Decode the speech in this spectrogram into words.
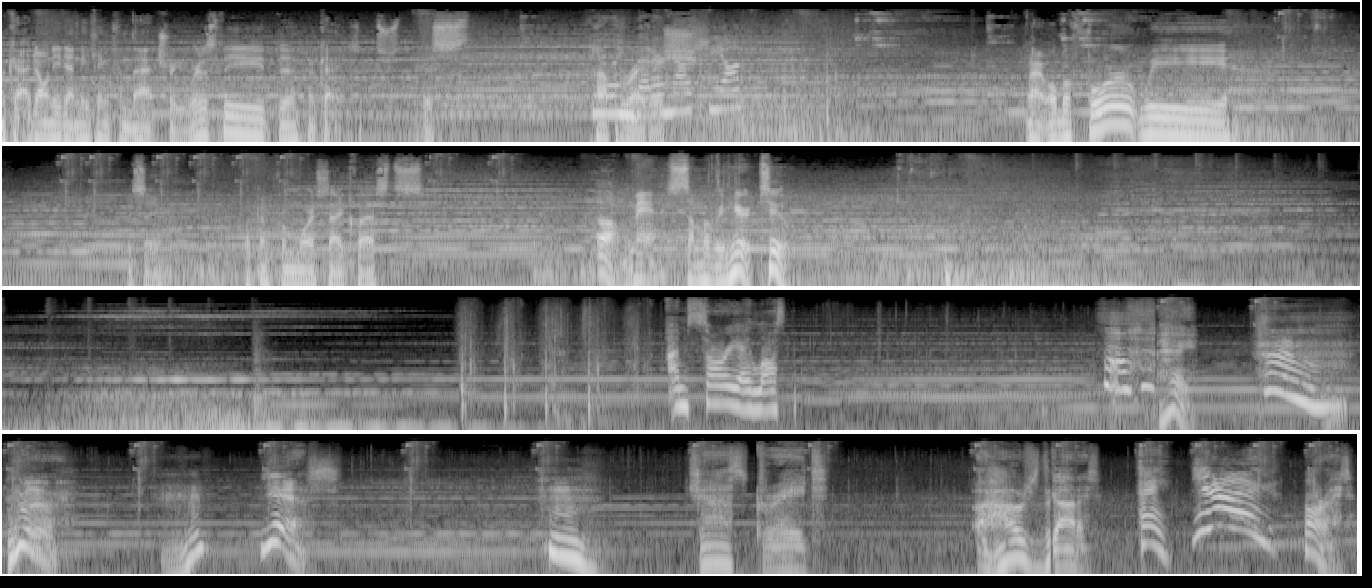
okay, I don't need anything from that tree. Where's the, the okay? So this top Feeling rightish. All right. Well, before we let me see, looking for more side quests. Oh man, some over here too. I'm sorry I lost. Hey, Hmm? Yes. Hmm. Just great. Uh, how's the... Got it. Hey, Yay! All right.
